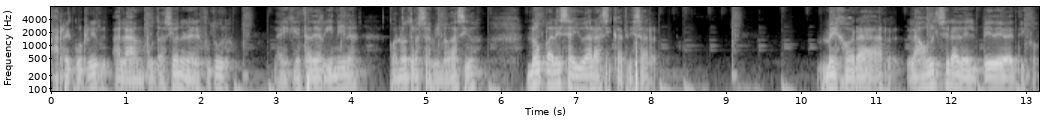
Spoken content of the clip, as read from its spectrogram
a recurrir a la amputación en el futuro. La ingesta de arginina con otros aminoácidos no parece ayudar a cicatrizar mejorar la úlcera del pie diabético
